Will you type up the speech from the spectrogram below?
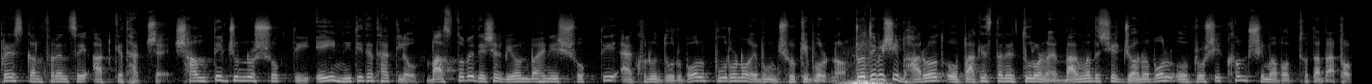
প্রেস কনফারেন্সে আটকে থাকছে। শান্তির জন্য শক্তি এই নীতিতে থাকলেও বাস্তবে দেশের বিমান বাহিনীর শক্তি এখনও দুর্বল, পুরনো এবং ঝুঁকিপূর্ণ। প্রতিবেশী ভারত ও পাকিস্তানের তুলনায় বাংলাদেশের জনবল ও প্রশিক্ষণ সীমাবদ্ধতা ব্যাপক।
